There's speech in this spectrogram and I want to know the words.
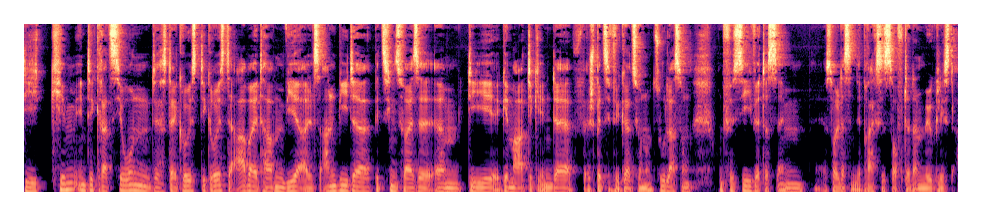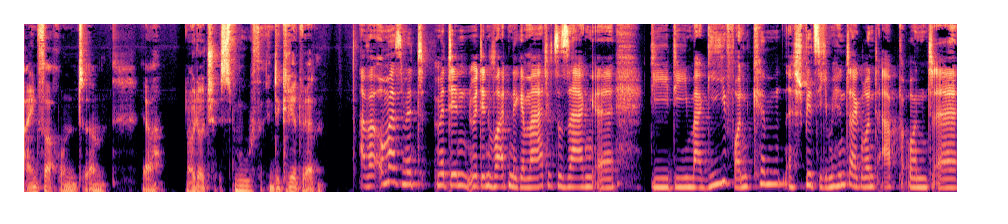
die KIM-Integration, das ist der größte, die größte Arbeit haben wir als Anbieter, beziehungsweise ähm, die Gematik in der Spezifikation und Zulassung. Und für Sie wird das im, soll das in der Praxissoftware dann möglichst einfach und ähm, ja, neudeutsch smooth integriert werden. Aber um es mit, mit, den, mit den Worten der Gematik zu sagen, äh, die, die Magie von Kim äh, spielt sich im Hintergrund ab und äh,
